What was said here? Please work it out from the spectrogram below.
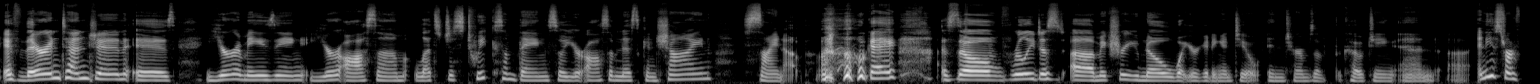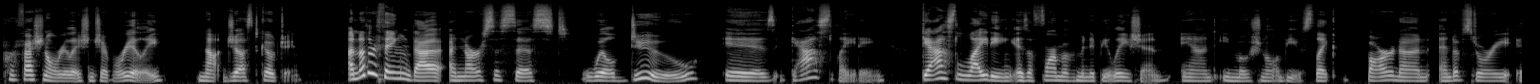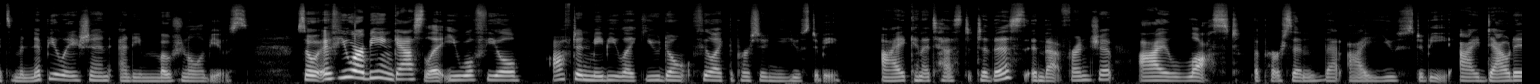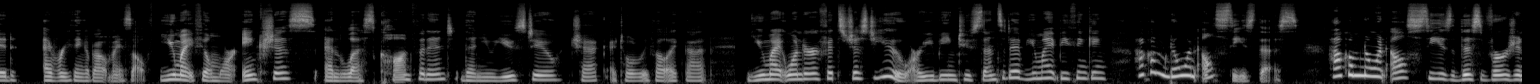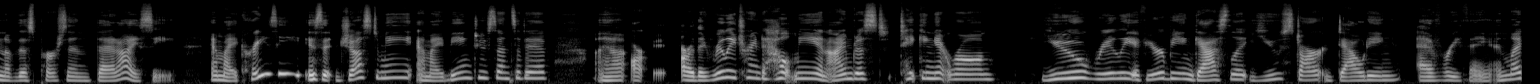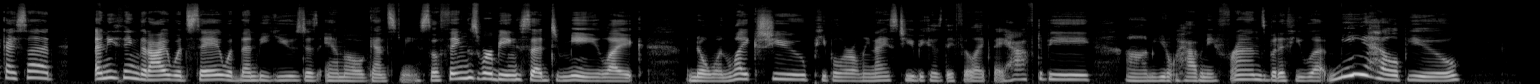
if their intention is you're amazing, you're awesome, let's just tweak some things so your awesomeness can shine, sign up. okay? So, really just uh, make sure you know what you're getting into in terms of the coaching and uh, any sort of professional relationship, really not just coaching. Another thing that a narcissist will do is gaslighting. Gaslighting is a form of manipulation and emotional abuse. Like, bar none, end of story. It's manipulation and emotional abuse. So, if you are being gaslit, you will feel often maybe like you don't feel like the person you used to be. I can attest to this in that friendship. I lost the person that I used to be. I doubted everything about myself. You might feel more anxious and less confident than you used to. Check, I totally felt like that. You might wonder if it's just you. Are you being too sensitive? You might be thinking, how come no one else sees this? How come no one else sees this version of this person that I see? Am I crazy? Is it just me? Am I being too sensitive? Uh, are, are they really trying to help me and I'm just taking it wrong? You really, if you're being gaslit, you start doubting everything. And like I said, anything that I would say would then be used as ammo against me. So things were being said to me like, no one likes you. People are only nice to you because they feel like they have to be. Um, you don't have any friends, but if you let me help you,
